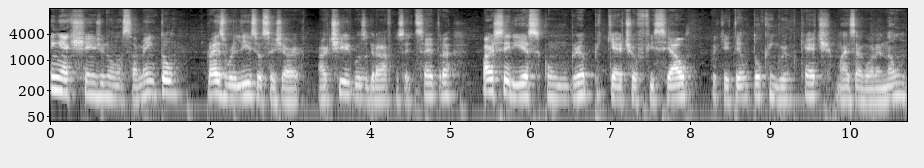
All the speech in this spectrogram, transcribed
em Exchange no lançamento, press release, ou seja, artigos, gráficos, etc. Parcerias com Grumpcat oficial, porque tem um token Grumpcat, mas agora não,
